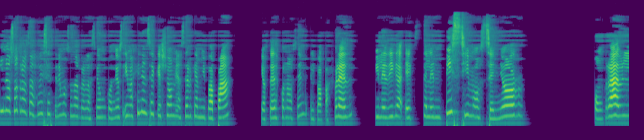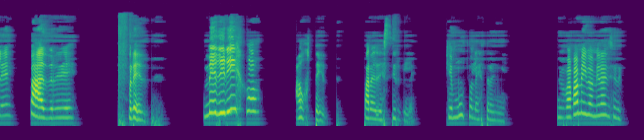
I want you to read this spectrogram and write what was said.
Y nosotros a veces tenemos una relación con Dios. Imagínense que yo me acerque a mi papá, que ustedes conocen, el papá Fred, y le diga, excelentísimo Señor, honrable Padre Fred, me dirijo a usted para decirle que mucho le extrañé. Mi papá me iba a mirar y decir.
